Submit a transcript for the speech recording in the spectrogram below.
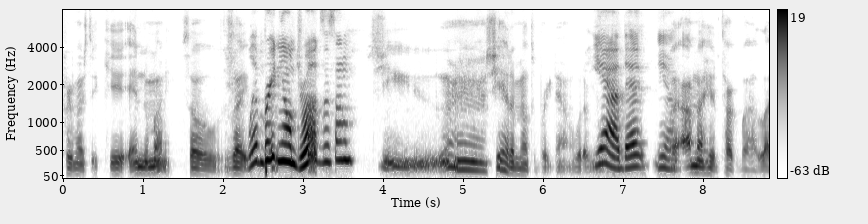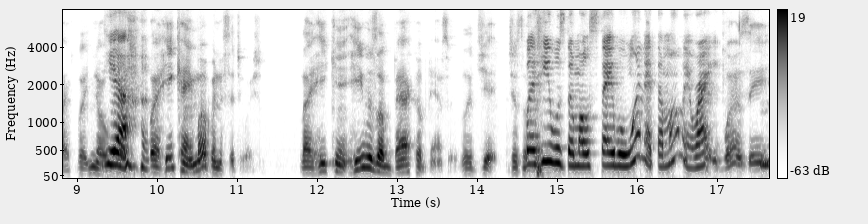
pretty much the kid and the money. So it's like Wasn't Britney on drugs or something? she uh, she had a mental breakdown or whatever. Yeah, wanna call it. that yeah. Like, I'm not here to talk about her life, but you know, but- Yeah. But, he came up in the situation. Like he can he was a backup dancer, legit. Just But he was the most stable one at the moment, right? was he? Mm-hmm.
